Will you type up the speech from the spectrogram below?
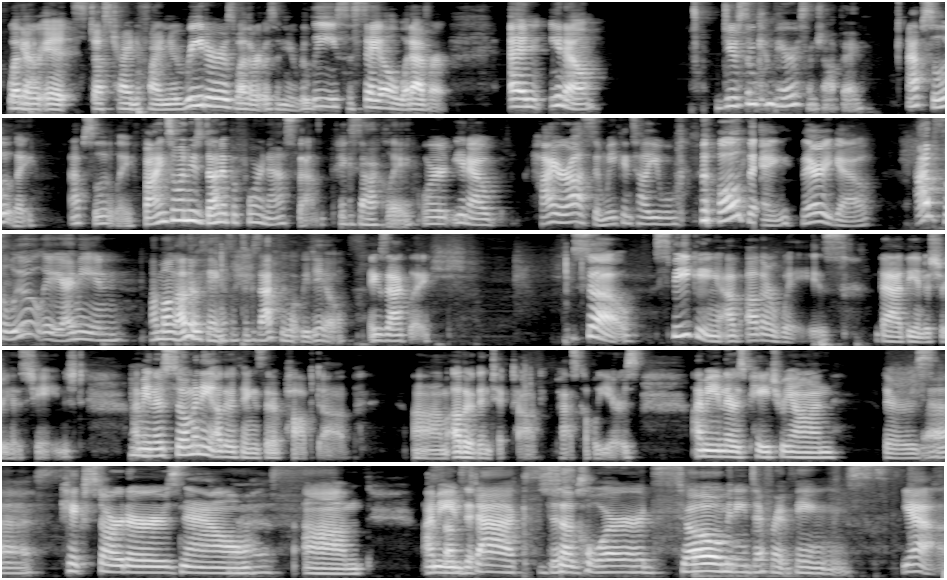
Whether it's just trying to find new readers, whether it was a new release, a sale, whatever. And, you know, do some comparison shopping. absolutely, absolutely. Find someone who's done it before and ask them, Exactly. or you know, hire us and we can tell you the whole thing. There you go. Absolutely. I mean, among other things, that's exactly what we do. Exactly. So, speaking of other ways that the industry has changed, I Mm. mean, there's so many other things that have popped up um, other than TikTok past couple years. I mean, there's Patreon, there's Yes. Kickstarters now. Yes. Um, I mean, the- Substacks, Subs- Discord, so many different things. Yeah.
